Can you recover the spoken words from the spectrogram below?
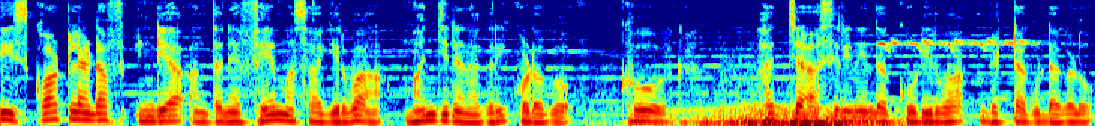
ದಿ ಸ್ಕಾಟ್ಲ್ಯಾಂಡ್ ಆಫ್ ಇಂಡಿಯಾ ಅಂತಲೇ ಫೇಮಸ್ ಆಗಿರುವ ಮಂಜಿನ ನಗರಿ ಕೊಡಗು. ಕೂರ್ಗ್ ಹಚ್ಚ ಹಸಿರಿನಿಂದ ಕೂಡಿರುವ ಬೆಟ್ಟ ಗುಡ್ಡಗಳು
